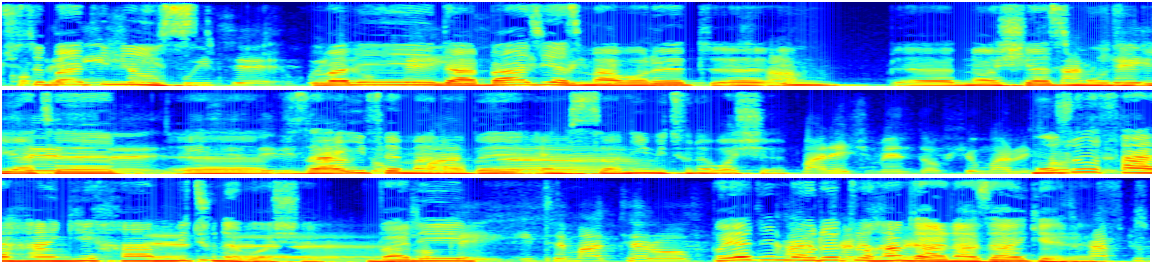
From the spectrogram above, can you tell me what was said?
چیز بدی نیست. ولی در بعضی از موارد این ناشی از مدیریت ضعیف منابع انسانی می‌تونه باشه. موضوع فرهنگی هم می‌تونه باشه ولی باید این مورد رو هم در نظر گرفت.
